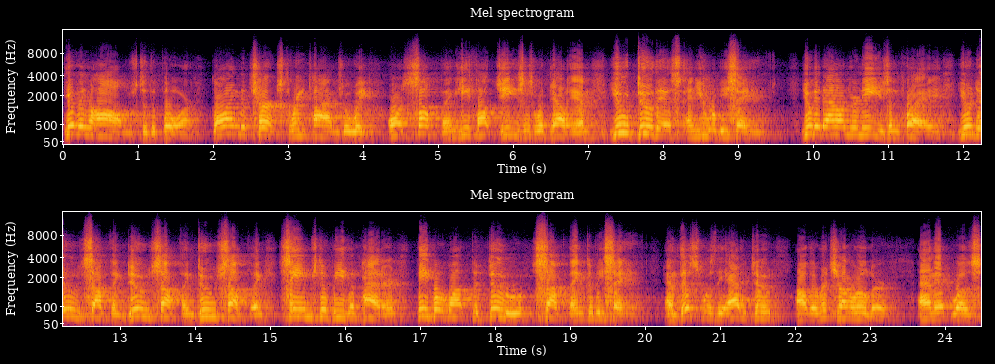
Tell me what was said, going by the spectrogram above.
giving alms to the poor, going to church three times a week, or something, he thought Jesus would tell him, you do this and you will be saved. You get down on your knees and pray. You do something, do something, do something. Seems to be the pattern. People want to do something to be saved. And this was the attitude of the rich young ruler. And it was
